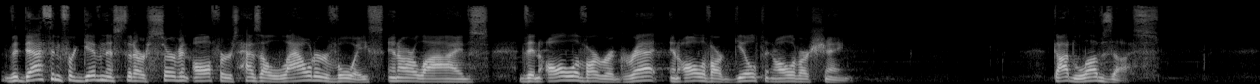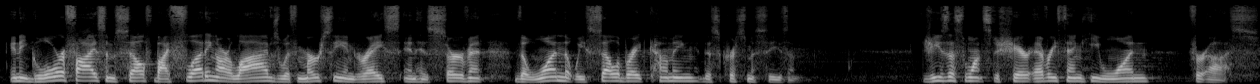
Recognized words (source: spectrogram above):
The death and forgiveness that our servant offers has a louder voice in our lives than all of our regret and all of our guilt and all of our shame. God loves us, and He glorifies Himself by flooding our lives with mercy and grace in His servant, the one that we celebrate coming this Christmas season. Jesus wants to share everything He won for us.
